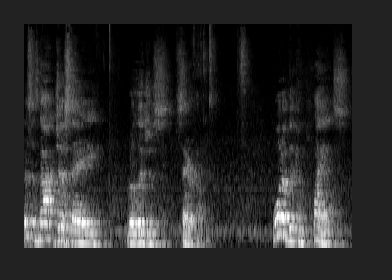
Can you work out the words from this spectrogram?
This is not just a religious ceremony. One of the complaints,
